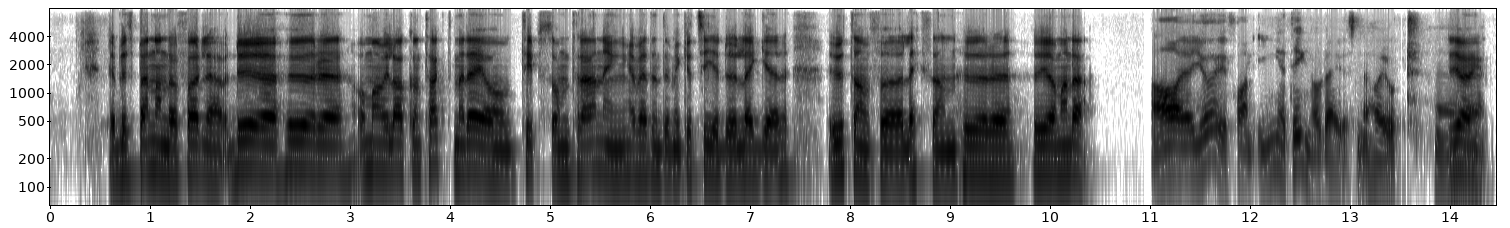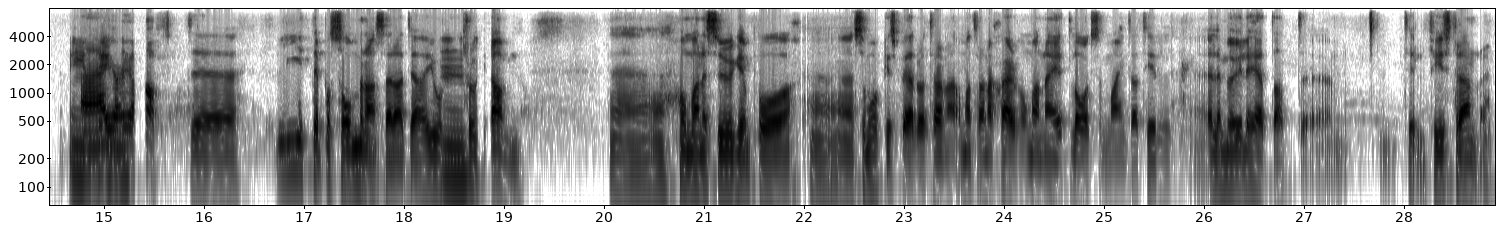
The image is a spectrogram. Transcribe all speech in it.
Det blir spännande att följa. Du, hur, om man vill ha kontakt med dig och tips om träning, jag vet inte hur mycket tid du lägger utanför Leksand, hur, hur gör man det? Ja, jag gör ju fan ingenting av det just nu har jag gjort. Gör ing- ingenting? Nej, jag har ju haft eh, lite på somrarna så att jag har gjort Mm. program. Eh, om man är sugen på eh, som hockeyspelare och träna, om man tränar själv, om man är i ett lag som man inte har till, eller möjlighet att eh, till fystränare.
